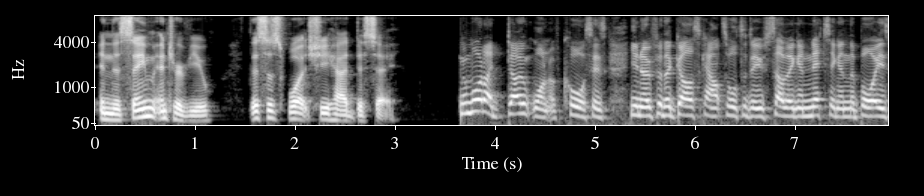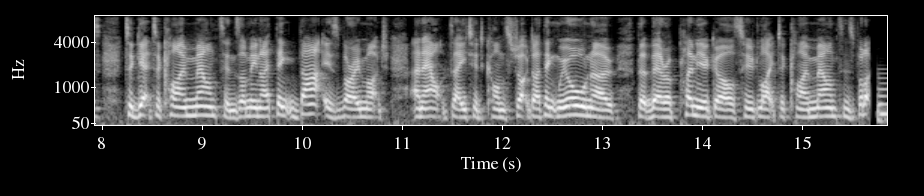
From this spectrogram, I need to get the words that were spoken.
In the same interview, this is what she had to say. And what I don't want, of course, is, you know, for the Girl Scouts all to do sewing and knitting and the boys to get to climb mountains. I mean, I think that is very much an outdated construct. I think we all know that there are plenty of girls who'd like to climb mountains, but I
